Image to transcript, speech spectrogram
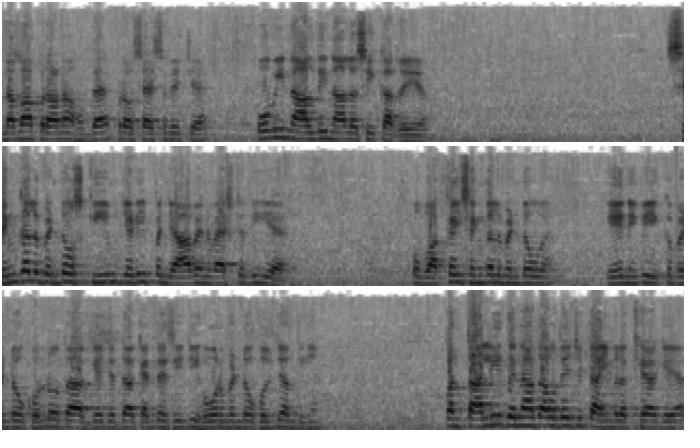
ਨਵਾਂ ਪੁਰਾਣਾ ਹੁੰਦਾ ਪ੍ਰੋਸੈਸ ਵਿੱਚ ਹੈ, ਉਹ ਵੀ ਨਾਲ ਦੀ ਨਾਲ ਅਸੀਂ ਕਰ ਰਹੇ ਹਾਂ। ਸਿੰਗਲ ਵਿੰਡੋ ਸਕੀਮ ਜਿਹੜੀ ਪੰਜਾਬ ਇਨਵੈਸਟ ਦੀ ਹੈ, ਉਹ ਵਾਕਈ ਸਿੰਗਲ ਵਿੰਡੋ ਹੈ। ਇਹ ਨਹੀਂ ਵੀ ਇੱਕ ਵਿੰਡੋ ਖੋਲੋ ਤਾਂ ਅੱਗੇ ਜਿੱਦਾਂ ਕਹਿੰਦੇ ਸੀ ਜੀ, ਹੋਰ ਵਿੰਡੋ ਖੁੱਲ ਜਾਂਦੀਆਂ। 45 ਦਿਨਾਂ ਦਾ ਉਹਦੇ 'ਚ ਟਾਈਮ ਰੱਖਿਆ ਗਿਆ।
